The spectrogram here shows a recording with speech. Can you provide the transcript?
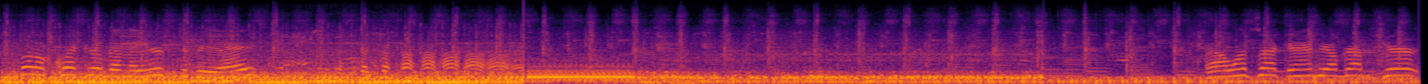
A little quicker than they used to be, eh? Uh, one second, Andy. I'll grab the chair.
